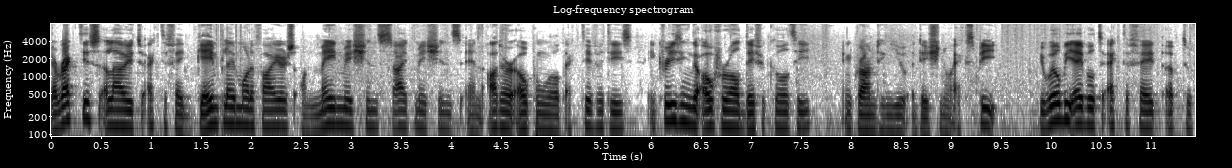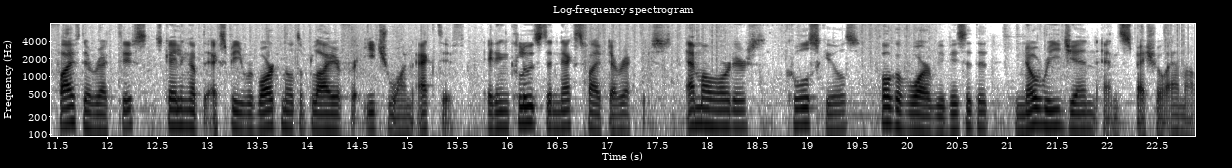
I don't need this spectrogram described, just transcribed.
Directives allow you to activate gameplay modifiers on main missions, side missions and other open world activities, increasing the overall difficulty and granting you additional XP. You will be able to activate up to 5 directives, scaling up the XP reward multiplier for each one active. It includes the next 5 directives, ammo orders, cool skills, Fog of War revisited, no regen and special ammo.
